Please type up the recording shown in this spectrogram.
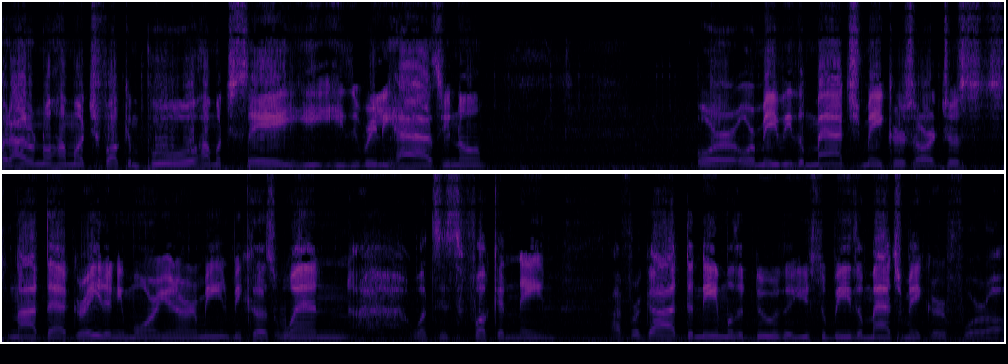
but I don't know how much fucking pull, how much say he, he really has, you know. Or or maybe the matchmakers are just not that great anymore, you know what I mean? Because when what's his fucking name? I forgot the name of the dude that used to be the matchmaker for um,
